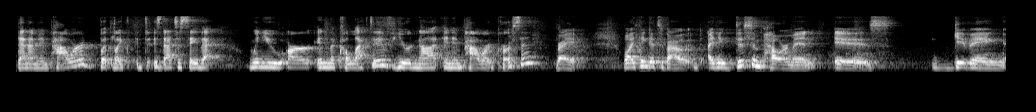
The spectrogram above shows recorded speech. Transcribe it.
then I'm empowered. But like, is that to say that when you are in the collective, you're not an empowered person? Right. Well, I think it's about, I think disempowerment is giving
